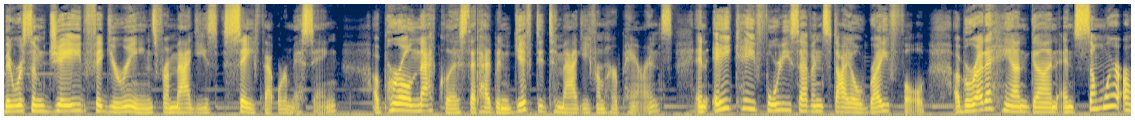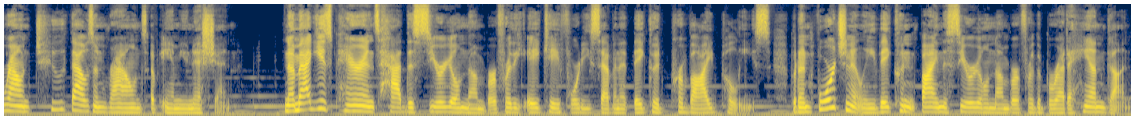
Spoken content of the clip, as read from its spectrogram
There were some jade figurines from Maggie's safe that were missing, a pearl necklace that had been gifted to Maggie from her parents, an AK 47 style rifle, a Beretta handgun, and somewhere around 2,000 rounds of ammunition. Now, Maggie's parents had the serial number for the AK 47 that they could provide police, but unfortunately, they couldn't find the serial number for the Beretta handgun.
